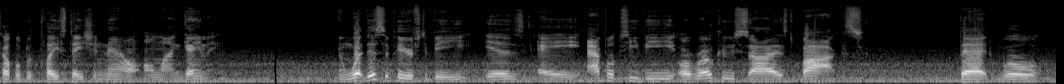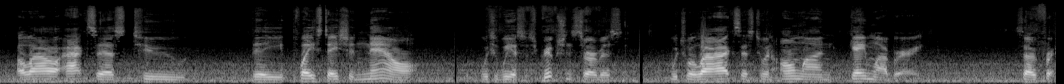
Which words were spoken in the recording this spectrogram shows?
coupled with PlayStation Now online gaming. And what this appears to be is a Apple TV or Roku sized box that will allow access to the PlayStation Now, which will be a subscription service which will allow access to an online game library. So for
